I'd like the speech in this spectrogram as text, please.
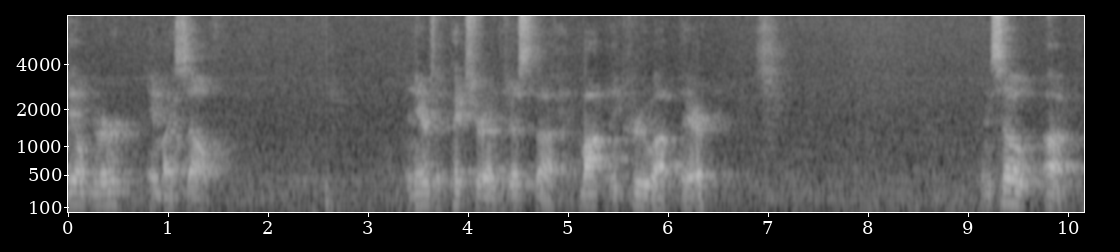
Dale Durr, and myself. And here's a picture of just the motley crew up there. And so, uh,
